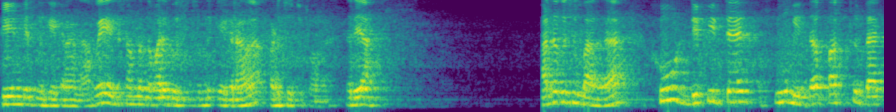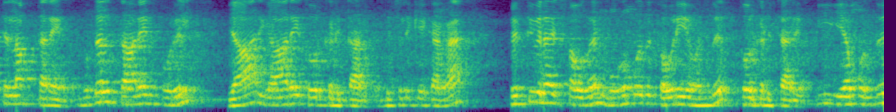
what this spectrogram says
டிஎன்பிஎஸ்சில் கேட்குறாங்க நிறைய எக்ஸாம்பிள் இந்த மாதிரி கொஸ்டின்ஸ் வந்து கேட்குறாங்க படிச்சு வச்சுக்கோங்க. சரியா? அடுத்த கொஸ்டின் பாருங்க. Who defeated whom in the first battle of Tarain முதல் தரேன் போரில் யார் யாரை தோற்கடித்தார்? அப்படின்னு சொல்லி கேட்காங்க. பிருத்திவிராஜ் சௌகன் முகமது கௌரியை வந்து தோற்கடிச்சாரு. பிஎம் வந்து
